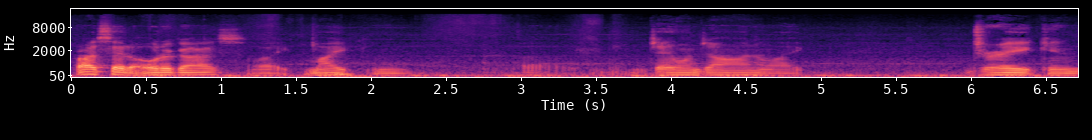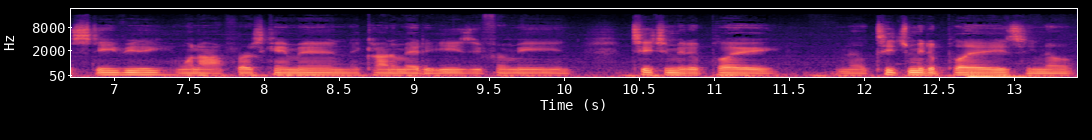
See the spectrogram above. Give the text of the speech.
probably say the older guys like Mike and uh, Jalen John and like Drake and Stevie. When I first came in, they kind of made it easy for me and teaching me to play. You know, teaching me the plays. You know,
